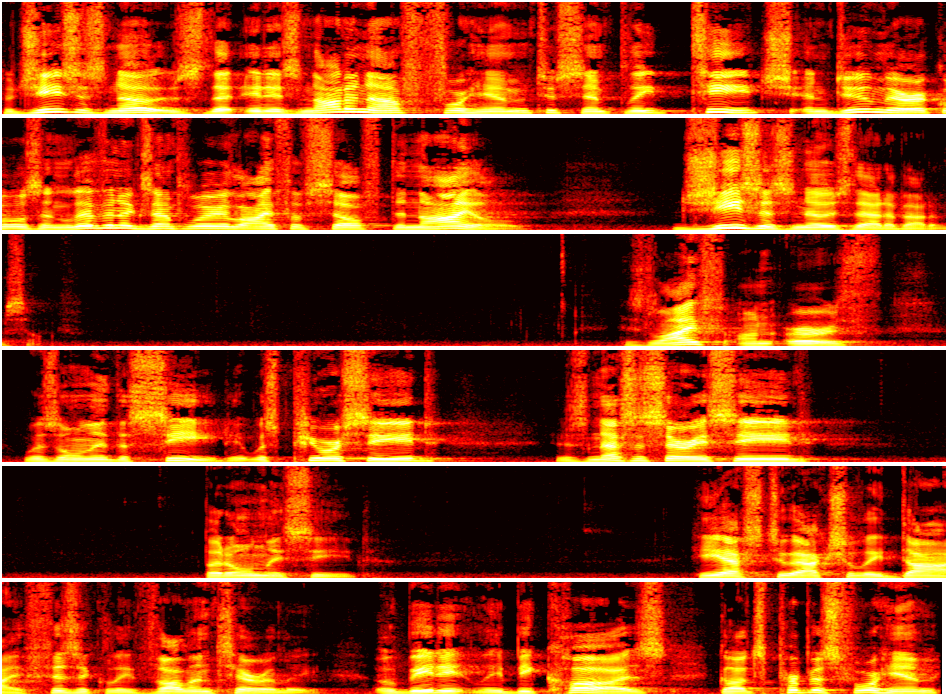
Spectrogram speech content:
So Jesus knows that it is not enough for him to simply teach and do miracles and live an exemplary life of self denial. Jesus knows that about himself. His life on earth was only the seed. It was pure seed, it is necessary seed, but only seed. He has to actually die physically, voluntarily, obediently, because God's purpose for him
